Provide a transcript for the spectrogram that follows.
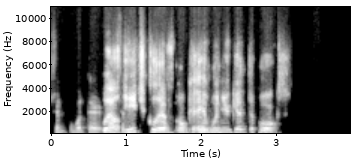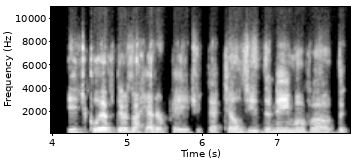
Should what their well should each glyph, okay, when you get the books, each glyph, there's a header page that tells you the name of uh, the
